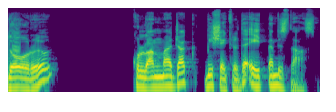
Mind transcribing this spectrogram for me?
doğru kullanmayacak bir şekilde eğitmemiz lazım.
